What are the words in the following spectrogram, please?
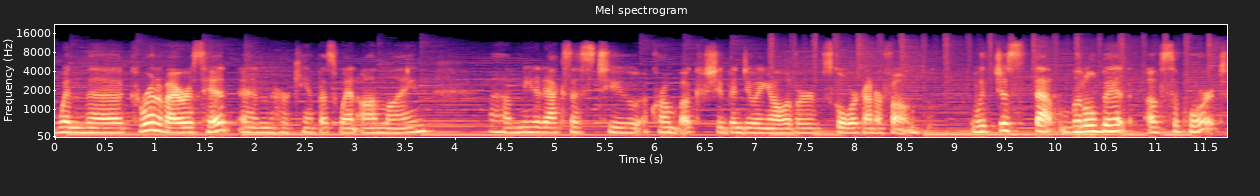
when the coronavirus hit and her campus went online, um, needed access to a Chromebook. She'd been doing all of her schoolwork on her phone. With just that little bit of support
